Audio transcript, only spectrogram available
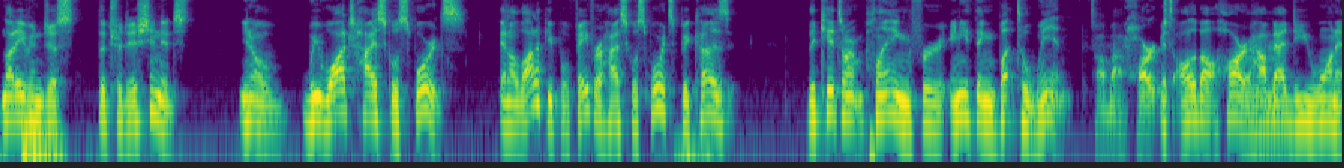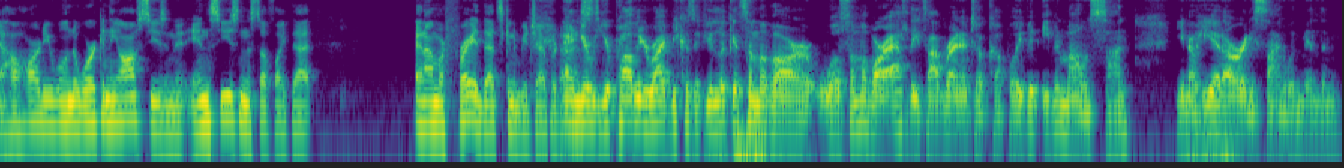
Not even just the tradition; it's you know we watch high school sports, and a lot of people favor high school sports because the kids aren't playing for anything but to win. It's all about heart. It's all about heart. Mm-hmm. How bad do you want it? How hard are you willing to work in the off season and in season and stuff like that? And I'm afraid that's going to be jeopardized. And you're you're probably right because if you look at some of our well, some of our athletes, I've ran into a couple, even even my own son. You know, he had already signed with Midland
